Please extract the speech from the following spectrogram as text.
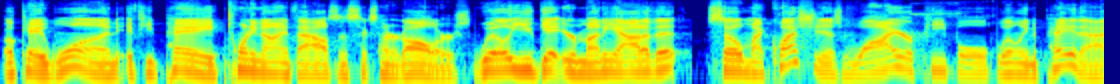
Okay, one, if you pay $29,600, will you get your money out of it? So, my question is, why are people willing to pay that?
